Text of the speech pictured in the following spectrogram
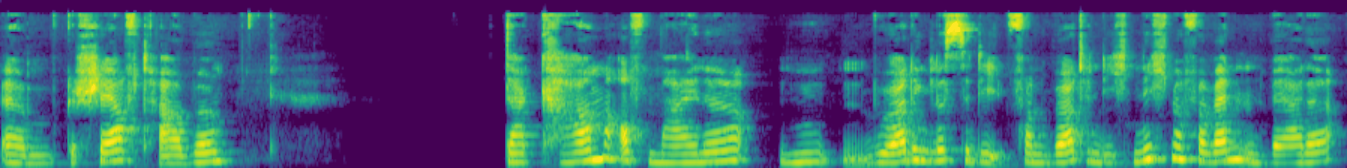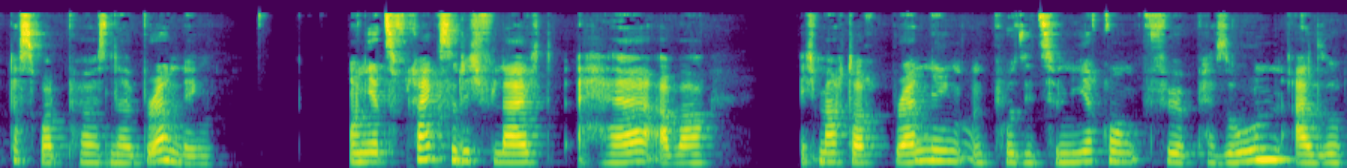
ähm, geschärft habe, da kam auf meine Wordingliste die, von Wörtern, die ich nicht mehr verwenden werde, das Wort Personal Branding. Und jetzt fragst du dich vielleicht, hä, aber ich mache doch Branding und Positionierung für Personen. Also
